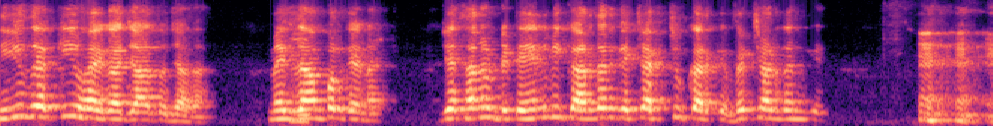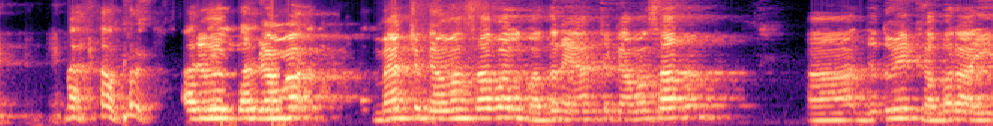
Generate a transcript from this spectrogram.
ਨਿਊਜ਼ ਦਾ ਕੀ ਹੋਏਗਾ ਜ਼ਿਆਦਾ ਤੋਂ ਜ਼ਿਆਦਾ? ਮੈਂ ਐਗਜ਼ਾਮਪਲ ਕਹਿਣਾ ਜੇ ਸਾਨੂੰ ਡਿਟੇਨ ਵੀ ਕਰ ਦੇਣਗੇ ਚੱਕ ਚੁੱਕ ਕਰਕੇ ਫਿਰ ਛੱਡ ਦੇਣਗੇ। ਮੈਂ ਚੁਗਾਵਾ ਸਾਹਿਬ ਵੱਲ ਵਧ ਰਿਹਾ। ਚੁਗਾਵਾ ਸਾਹਿਬ ਜਦੋਂ ਇਹ ਖਬਰ ਆਈ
